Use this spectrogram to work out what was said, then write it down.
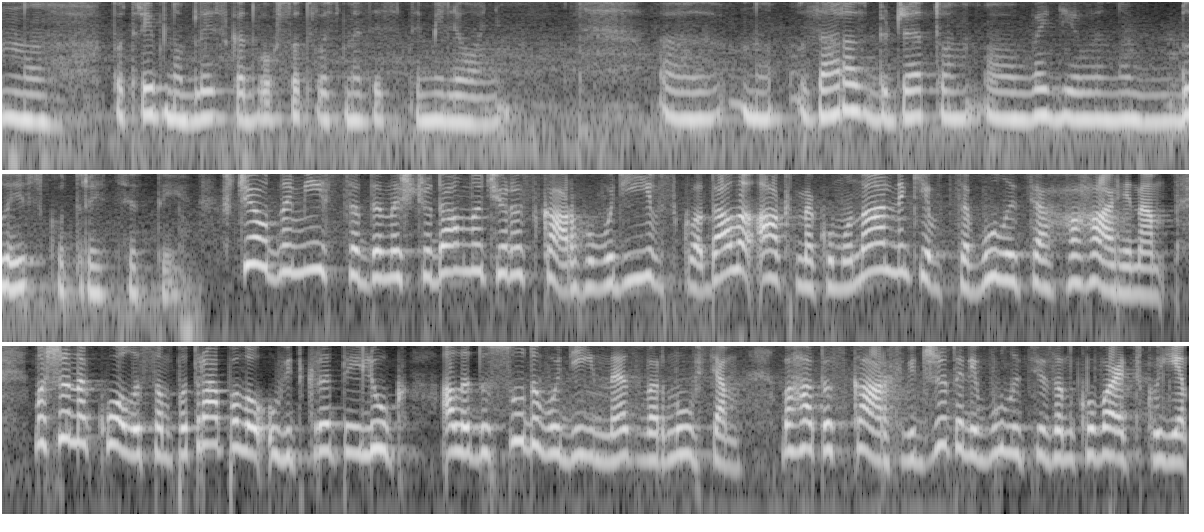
ну, потрібно близько 280 мільйонів. Е, Ну, зараз бюджетом виділено близько 30. Ще одне місце, де нещодавно через скаргу водіїв складали акт на комунальників – це вулиця Гагаріна. Машина колесом потрапила у відкритий люк, але до суду водій не звернувся. Багато скарг від жителів вулиці Занковецької.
